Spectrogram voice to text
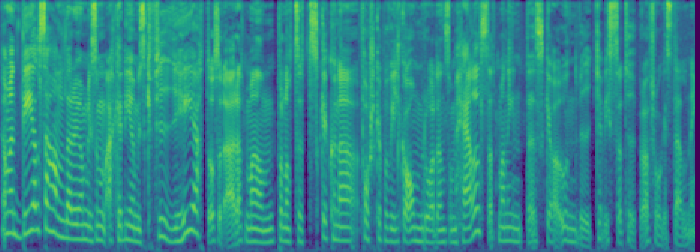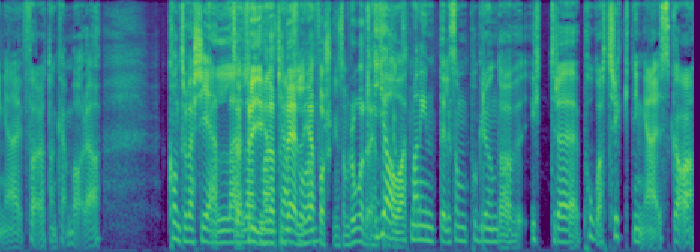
Ja, men dels så handlar det om liksom akademisk frihet och sådär. Att man på något sätt ska kunna forska på vilka områden som helst. Att man inte ska undvika vissa typer av frågeställningar för att de kan vara kontroversiella. Så eller frihet att, man att kan välja få... forskningsområde? Ja, och att man inte liksom på grund av yttre påtryckningar ska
